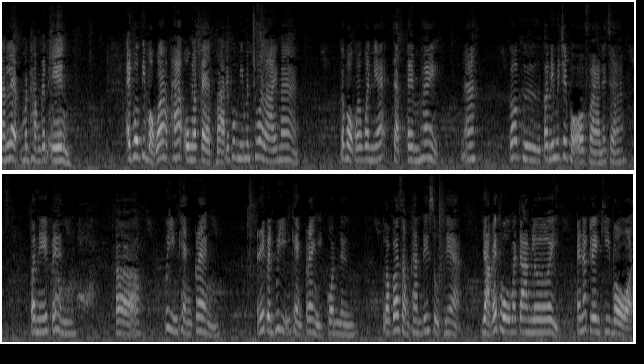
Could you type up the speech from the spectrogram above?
นั้นแหละมันทำกันเอง ไอ้พวกที่บอกว่าพระองค์ละแปดบาทไอ้พวกนี้มันชั่วร้ายมาก ก็บอกว่าวันนี้จัดเต็มให้นะก็คือตอนนี้ไม่ใช่ผอฟ้านะจ๊ะ ตอนนี้เป็นผู้หญิงแข็งแกร่ง อันนี้เป็นผู้หญิงแข็งแกร่งอีกคนหนึ่งแล้วก็สำคัญที่สุดเนี่ย อยากให้โทรมาจางเลย ไอ้นักเลงคีย์บอร์ด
